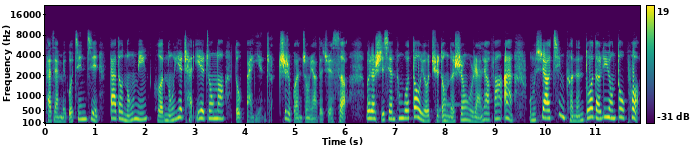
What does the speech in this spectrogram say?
它在美国经济、大豆农民和农业产业中呢都扮演着至关重要的角色。为了实现通过豆油驱动的生物燃料方案，我们需要尽可能多的利用豆粕，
